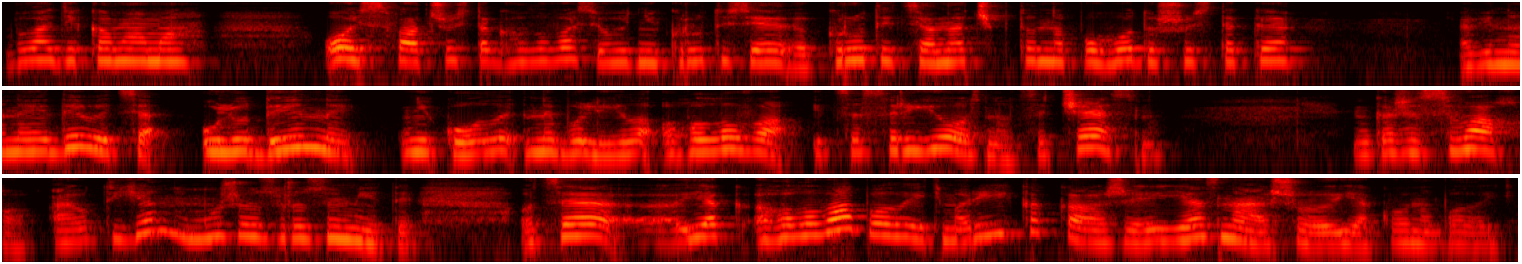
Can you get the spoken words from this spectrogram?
Владіка мама. Ой, сват, щось так голова сьогодні крутиться, крутиться, начебто на погоду, щось таке. А він на неї дивиться, у людини ніколи не боліла голова. І це серйозно, це чесно. Він каже: Свахо, а от я не можу зрозуміти. Оце е, як голова болить, Марійка каже, і я знаю, що як воно болить.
